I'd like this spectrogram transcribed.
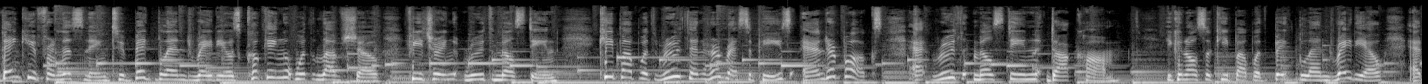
Thank you for listening to Big Blend Radio's Cooking with Love show featuring Ruth Milstein. Keep up with Ruth and her recipes and her books at ruthmilstein.com. You can also keep up with Big Blend Radio at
